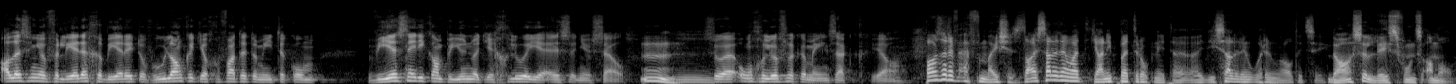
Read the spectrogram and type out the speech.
alles in jou verlede gebeur het of hoe lank dit jou gevat het om hier te kom. Wees net die kampioen wat jy glo jy is in jouself. Mm. So ongelooflike mens ek ja. Positive affirmations. Daai selfde ding wat Janie Pitter ook net uh, dieselfde ding oor en oor altyd sê. Daar's 'n les vir ons almal,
